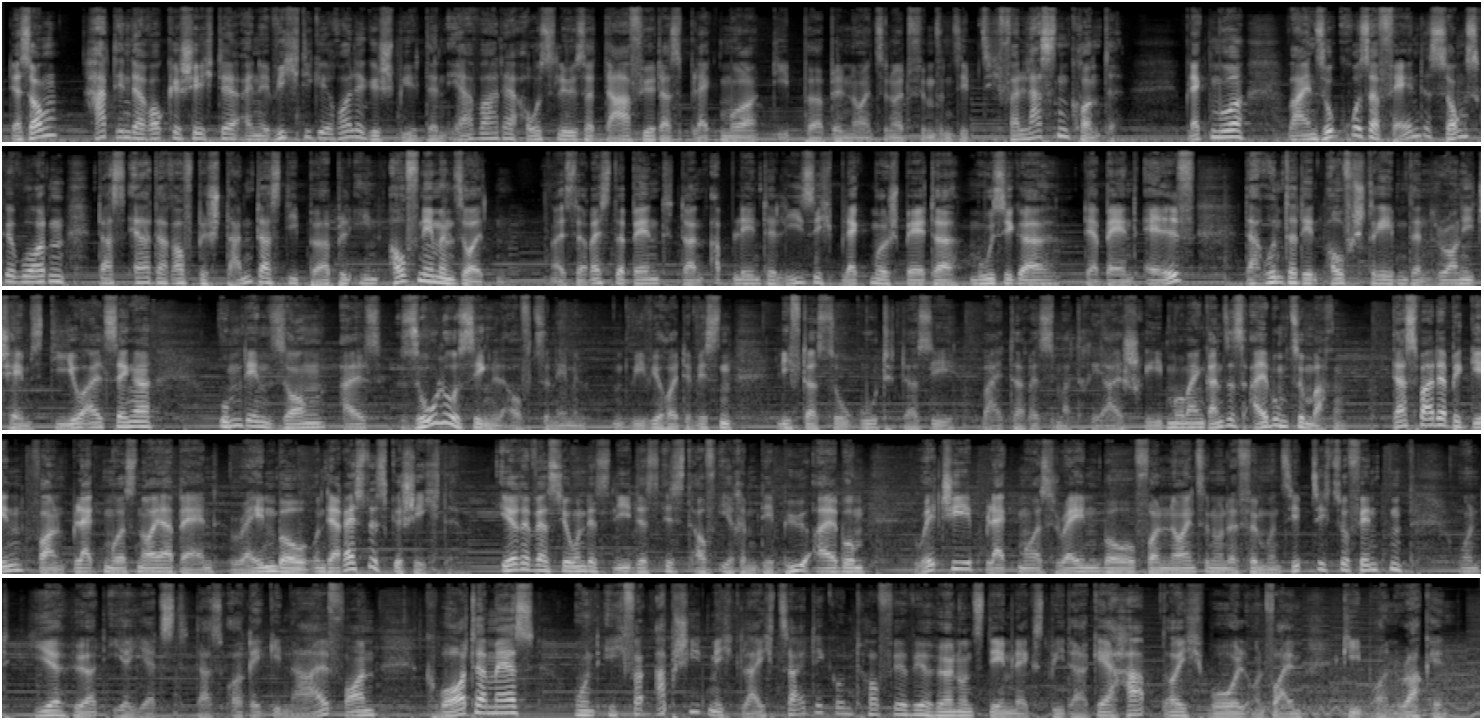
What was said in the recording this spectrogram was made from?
Der Song hat in der Rockgeschichte eine wichtige Rolle gespielt, denn er war der Auslöser dafür, dass Blackmore die Purple 1975 verlassen konnte. Blackmore war ein so großer Fan des Songs geworden, dass er darauf bestand, dass die Purple ihn aufnehmen sollten. Als der Rest der Band dann ablehnte, ließ sich Blackmore später Musiker der Band Elf, darunter den aufstrebenden Ronnie James Dio als Sänger, um den Song als Solo-Single aufzunehmen. Und wie wir heute wissen, lief das so gut, dass sie weiteres Material schrieben, um ein ganzes Album zu machen. Das war der Beginn von Blackmores neuer Band Rainbow und der Rest ist Geschichte. Ihre Version des Liedes ist auf ihrem Debütalbum Richie Blackmores Rainbow von 1975 zu finden und hier hört ihr jetzt das Original von Quartermass und ich verabschiede mich gleichzeitig und hoffe, wir hören uns demnächst wieder. Gehabt euch wohl und vor allem keep on rockin'.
